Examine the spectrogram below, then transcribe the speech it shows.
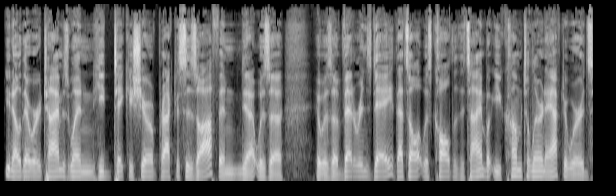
you know, there were times when he'd take his share of practices off, and that was a it was a Veterans Day. That's all it was called at the time. But you come to learn afterwards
